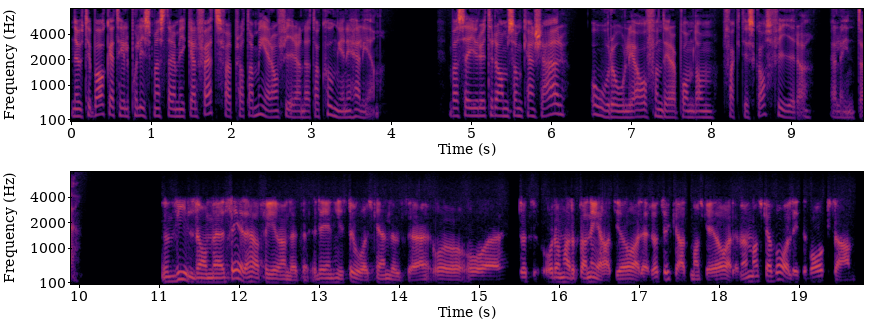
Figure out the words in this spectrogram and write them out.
Nu tillbaka till polismästare Mikael Fetz för att prata mer om firandet av kungen i helgen. Vad säger du till dem som kanske är oroliga och funderar på om de faktiskt ska fira eller inte? Vill de eh, se det här firandet, det är en historisk händelse och, och, och de hade planerat att göra det, då tycker jag att man ska göra det. Men man ska vara lite vaksam eh,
